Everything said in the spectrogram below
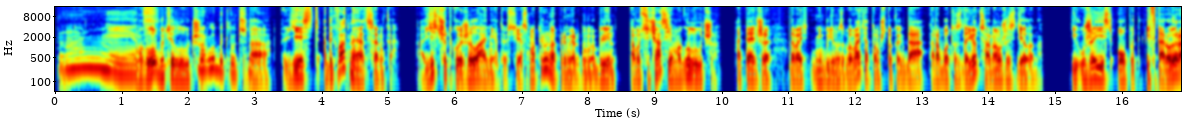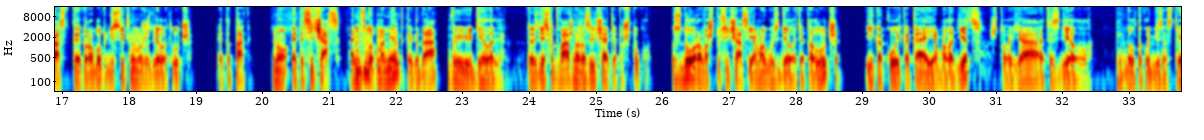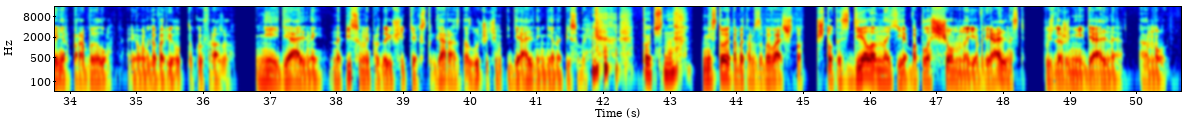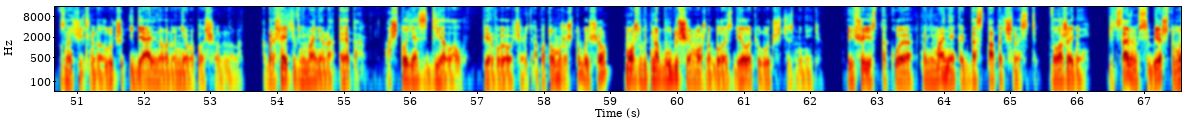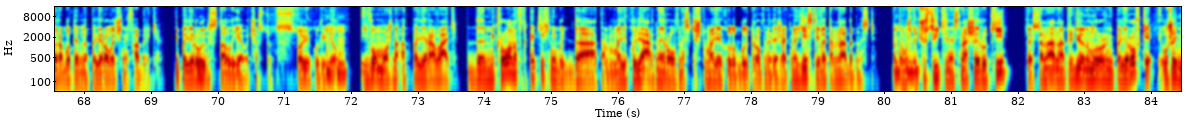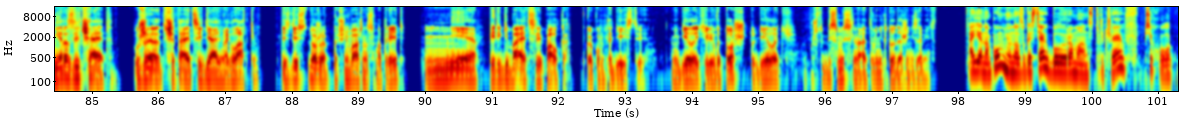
Ну, нет. Могло быть и лучше. Могло быть лучше. Да. Есть адекватная оценка, а есть еще такое желание. То есть я смотрю, например, думаю, блин, а вот сейчас я могу лучше. Опять же, давайте не будем забывать о том, что когда работа сдается, она уже сделана. И уже есть опыт. И второй раз ты эту работу действительно можешь сделать лучше. Это так. Но это сейчас, а не угу. в тот момент, когда вы ее делали. То есть здесь вот важно различать эту штуку. Здорово, что сейчас я могу сделать это лучше, и какой, какая я молодец, что я это сделала. Был такой бизнес-тренер Парабеллум, и он говорил такую фразу не идеальный написанный продающий текст гораздо лучше, чем идеальный не написанный. Точно. Не стоит об этом забывать, что что-то сделанное, воплощенное в реальность, пусть даже не идеальное, оно значительно лучше идеального, но не воплощенного. Обращайте внимание на это. А что я сделал в первую очередь? А потом уже, чтобы еще, может быть, на будущее можно было сделать, улучшить, изменить. И еще есть такое понимание, как достаточность вложений. Представим себе, что мы работаем на полировочной фабрике и полируем столы. Я вот сейчас тут столик увидел. Угу. Его можно отполировать до микронов каких-нибудь, до там, молекулярной ровности, что молекула будет ровно лежать. Но есть ли в этом надобность? Потому угу. что чувствительность нашей руки, то есть она на определенном уровне полировки уже не различает, уже считается идеально гладким. И здесь тоже очень важно смотреть, не перегибается ли палка в каком-то действии. Не делаете ли вы то, что делать просто бессмысленно, а этого никто даже не заметит. А я напомню, у нас в гостях был Роман Стручаев, психолог.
